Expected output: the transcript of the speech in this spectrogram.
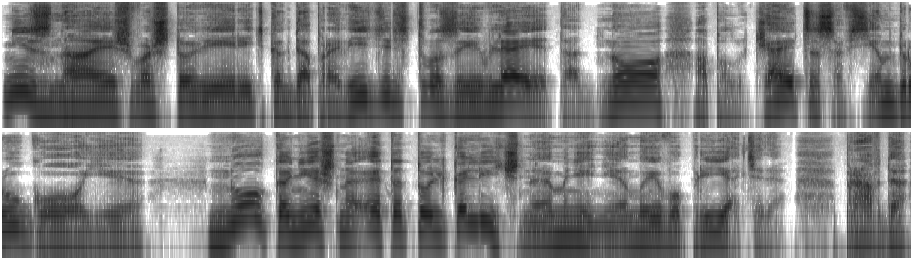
Не знаешь, во что верить, когда правительство заявляет одно, а получается совсем другое. Но, конечно, это только личное мнение моего приятеля. Правда,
